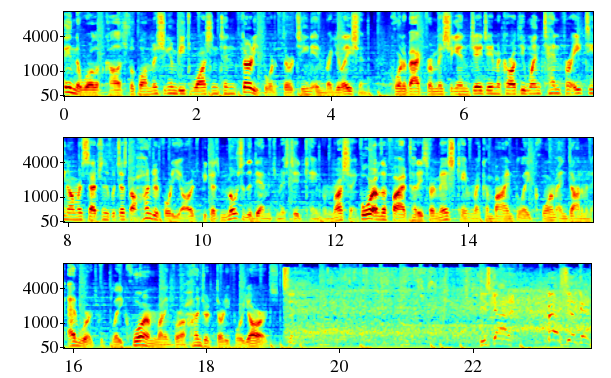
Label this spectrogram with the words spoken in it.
In the world of college football, Michigan beats Washington 34 13 in regulation. Quarterback for Michigan, JJ McCarthy went 10 for 18 on receptions with just 140 yards because most of the damage Mish did came from rushing. Four of the five tutties for Mish came from a combined Blake Corum and Donovan Edwards, with Blake Corum running for 134 yards. He's got it. Michigan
